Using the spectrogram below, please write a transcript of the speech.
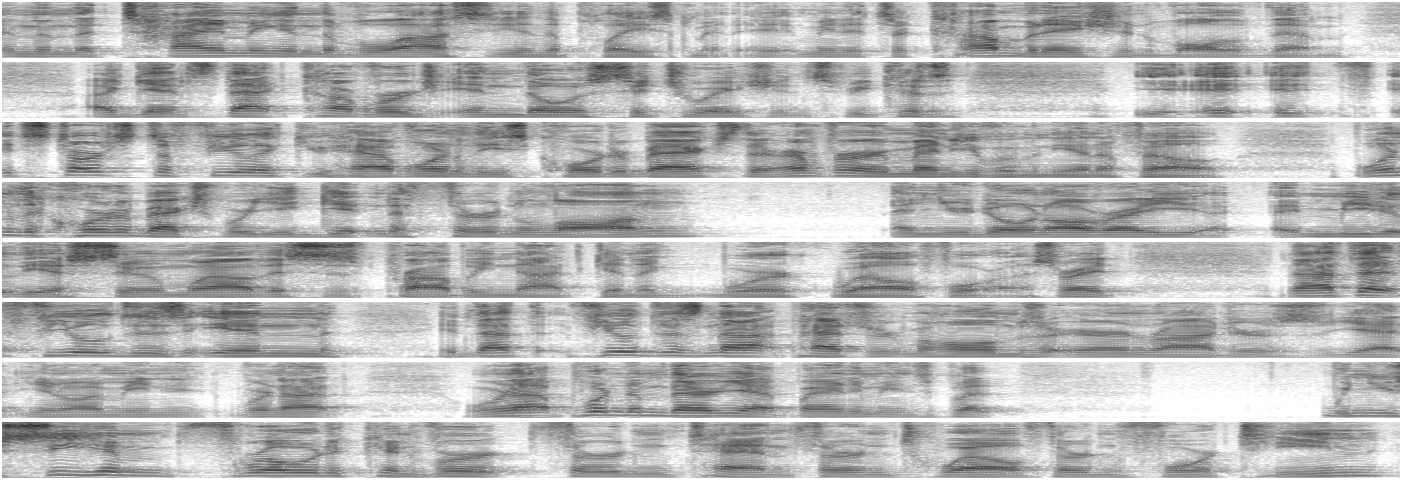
and then the timing and the velocity and the placement. I mean, it's a combination of all of them against that coverage in those situations because it, it, it, starts to feel like you have one of these quarterbacks. There aren't very many of them in the NFL. But one of the quarterbacks where you get into third and long and you don't already immediately assume, wow, this is probably not going to work well for us, right? Not that Fields is in, not Fields is not Patrick Mahomes or Aaron Rodgers yet. You know, I mean, we're not we're not putting him there yet by any means. But when you see him throw to convert third and 10, third and 12, third and 14,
